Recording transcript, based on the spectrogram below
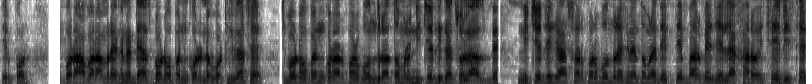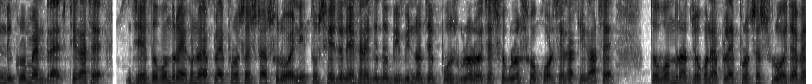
এরপর এরপর আবার আমরা এখানে ড্যাশবোর্ড ওপেন করে নেব, ঠিক আছে? ড্যাশবোর্ড ওপেন করার পর বন্ধুরা, তোমরা নিচের দিকে চলে আসবে। নিচের দিকে আসার পর বন্ধুরা, এখানে তোমরা দেখতে পারবে যে লেখা রয়েছে রিসেন্ট রিক্রুটমেন্ট ড্রাইভ ঠিক আছে? যেহেতু বন্ধুরা, এখনও অ্যাপ্লাই প্রসেসটা শুরু হয়নি, তো সেই জন্য এখানে কিন্তু বিভিন্ন যে পোস্টগুলো রয়েছে, সেগুলো শো করছে না, ঠিক আছে? তো বন্ধুরা, যখন অ্যাপ্লাই প্রসেস শুরু হয়ে যাবে,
